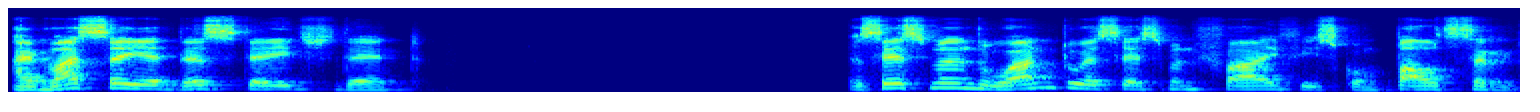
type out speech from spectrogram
I must say at this stage that assessment one to assessment five is compulsory.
